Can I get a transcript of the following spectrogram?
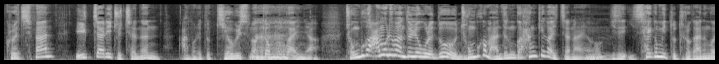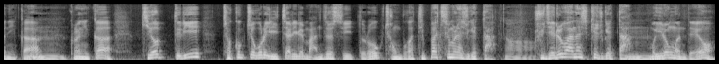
그렇지만 일자리 주체는 아무래도 기업일 수밖에 네. 없는 거 아니냐. 정부가 아무리 만들려고 해도 정부가 만드는 거 한계가 있잖아요. 이이 세금이 또 들어가는 거니까. 음. 그러니까 기업들이 적극적으로 일자리를 만들 수 있도록 정부가 뒷받침을 해주겠다. 아. 규제를 완화시켜주겠다. 음. 뭐 이런 건데요.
